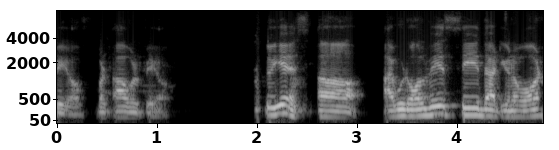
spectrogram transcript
payoff but our payoff. So yes uh, i would always say that you know what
